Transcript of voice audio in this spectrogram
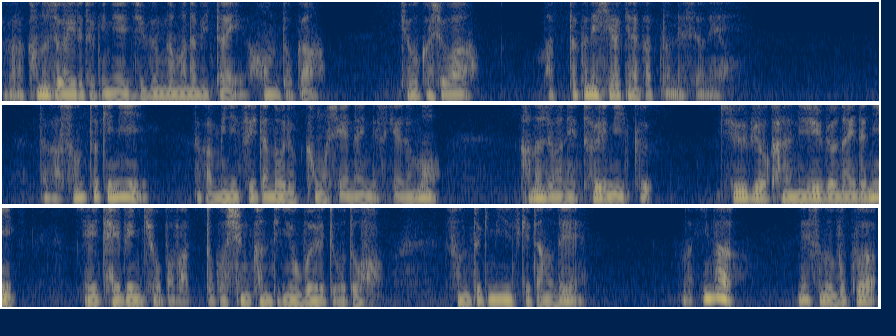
だから彼女がいる時ね、自分が学びたい本とか、教科書は全くね、開けなかったんですよね。だからその時に、なんか身についた能力かもしれないんですけれども、彼女がね、トイレに行く10秒から20秒の間に、やりたい勉強をババッとこう瞬間的に覚えるってことを、その時身につけたので、まあ、今、ね、その僕は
